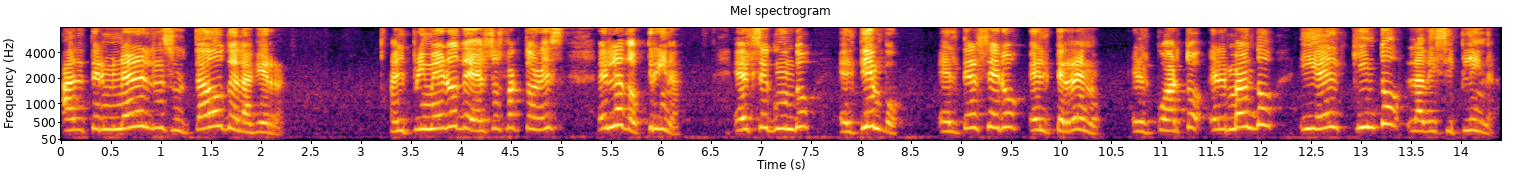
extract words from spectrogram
a determinar el resultado de la guerra. El primero de esos factores es la doctrina, el segundo, el tiempo, el tercero, el terreno, el cuarto, el mando y el quinto, la disciplina.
